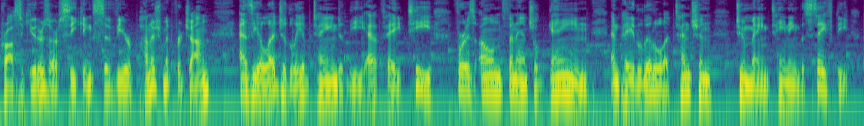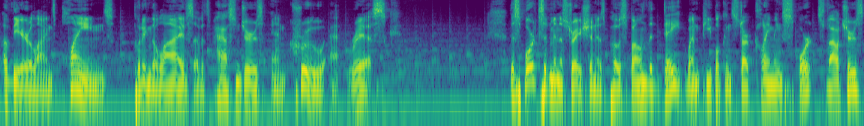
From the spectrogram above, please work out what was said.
Prosecutors are seeking severe punishment for Zhang as he allegedly obtained the FAT for his own financial gain and paid little attention to maintaining the safety of the airline's planes, putting the lives of its passengers and crew at risk. The Sports Administration has postponed the date when people can start claiming sports vouchers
